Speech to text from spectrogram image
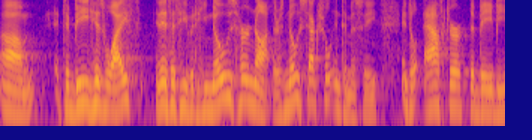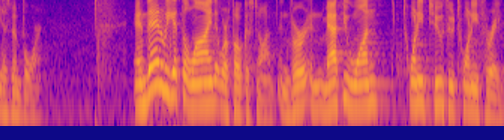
um, to be his wife. And then it says he, but he knows her not. There's no sexual intimacy until after the baby has been born. And then we get the line that we're focused on in, ver- in Matthew 1 22 through 23.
